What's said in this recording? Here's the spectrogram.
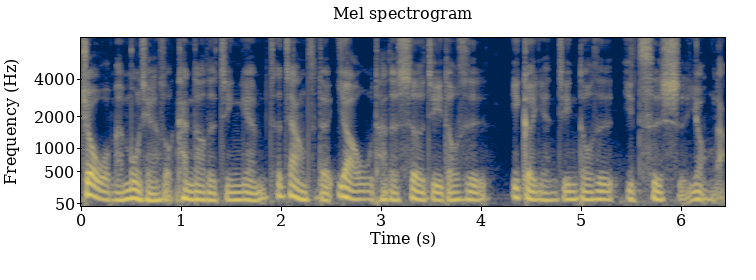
就我们目前所看到的经验，这这样子的药物，它的设计都是。一个眼睛都是一次使用啦。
